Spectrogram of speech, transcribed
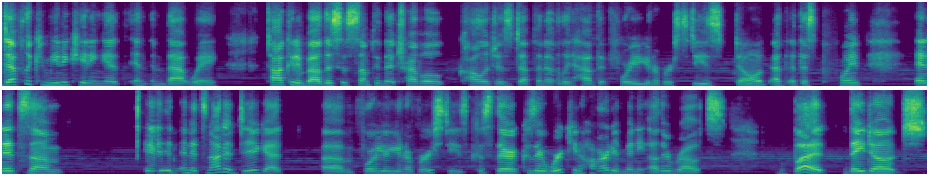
definitely communicating it in, in that way talking about this is something that tribal colleges definitely have that four-year universities don't at, at this point. And it's um it, and it's not a dig at um, four-year universities because they're because they're working hard in many other routes but they don't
